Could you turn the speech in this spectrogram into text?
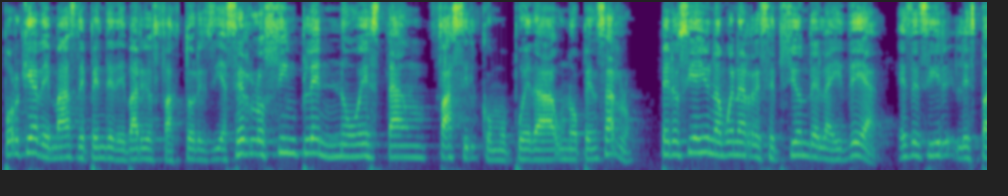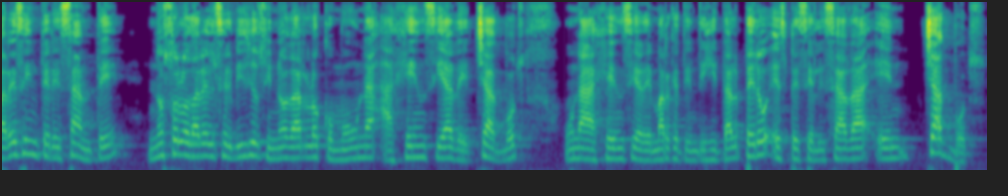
Porque además depende de varios factores y hacerlo simple no es tan fácil como pueda uno pensarlo. Pero sí hay una buena recepción de la idea, es decir, les parece interesante no solo dar el servicio, sino darlo como una agencia de chatbots, una agencia de marketing digital, pero especializada en chatbots.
